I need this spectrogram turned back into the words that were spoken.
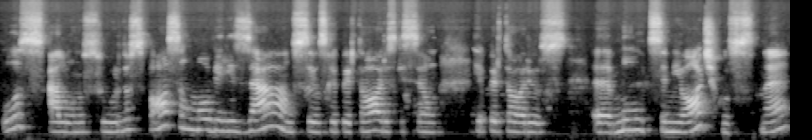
os alunos surdos possam mobilizar os seus repertórios, que são repertórios uh, multissemióticos, né?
